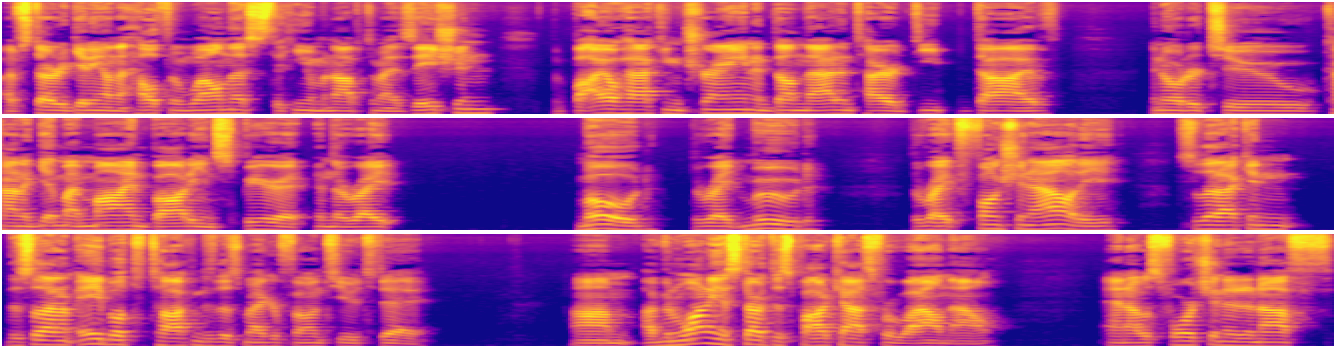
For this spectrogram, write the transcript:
I've started getting on the health and wellness, the human optimization, the biohacking train and done that entire deep dive in order to kind of get my mind, body, and spirit in the right mode, the right mood, the right functionality, so that I can, so that I'm able to talk into this microphone to you today. Um, I've been wanting to start this podcast for a while now, and I was fortunate enough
